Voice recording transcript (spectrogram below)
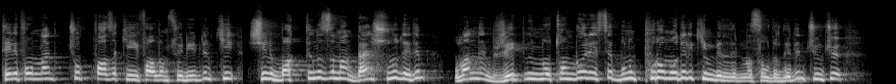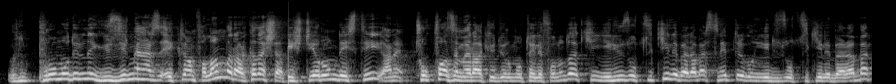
Telefondan çok fazla keyif aldığımı söyleyebilirim ki şimdi baktığınız zaman ben şunu dedim. Ulan dedim Redmi Note 10 böyleyse bunun Pro modeli kim bilir nasıldır dedim. Çünkü Pro modelinde 120 Hz ekran falan var arkadaşlar. HDR10 desteği yani çok fazla merak ediyorum o telefonu da ki 732 ile beraber Snapdragon 732 ile beraber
